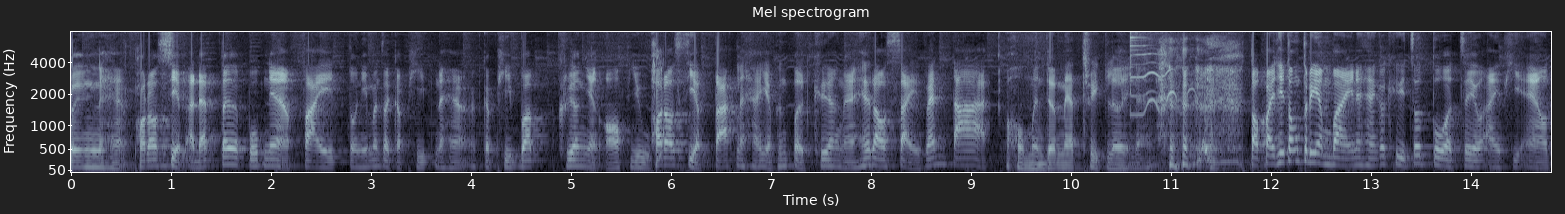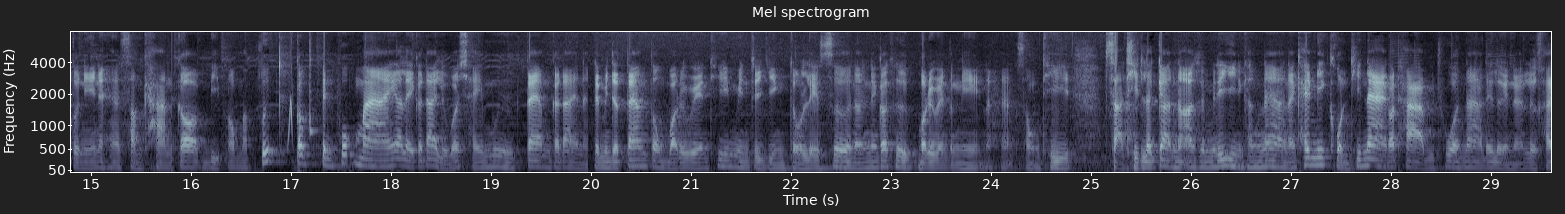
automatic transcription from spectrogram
ปึ้งนะฮะพอเราเสียบอะแดปเตอร์ปุ๊บเนี่ยไฟตัวนี้มันจะกระพริบนะฮะกระพริบว่าเครื่องอยังออฟอยู่พอเราเสียบปลั๊กนะฮะอย่าเพิ่งเปิดเครื่องนะให้เราใส่แว่นตาโอ้โหเหมือน The Matrix เลยนะต่อไปที่ต้องเตรียมไว้นะฮะก็คือเจ้าตัวเจล IPL ตัวนี้นะฮะสำคัญก็บีบออกมาปุ๊บก็เป็นพวกไม้อะไรก็ได้หรือว่าใช้มือแต้มก็ได้นะแต่มินจะแต้มตรงบริเวณที่มินจะยิงตัวเลเซอร์นะนั่นก็คือบริเวณตรงนี้นะฮะสองที่สาธิตแล้วกันเนาะอาจจะไม่ได้ยิงข้างหน้านะใครมีขนที่หน้าก็ทาไปทั่วหน้าได้เลยนะหรือใคร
